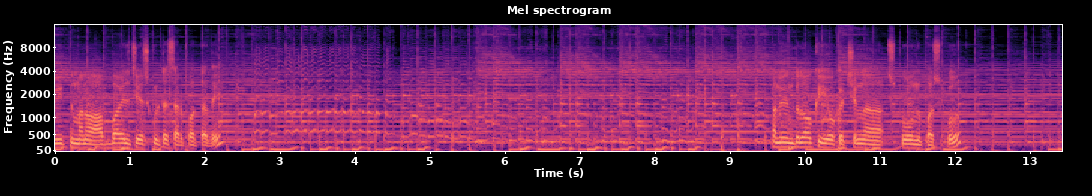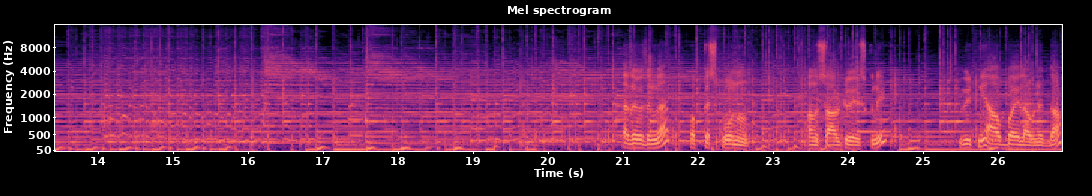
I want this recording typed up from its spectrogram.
వీటిని మనం ఆఫ్ బాయిల్ చేసుకుంటే సరిపోతుంది. మనం ఇందులోకి ఒక చిన్న స్పూన్ పసుపు. అదేవిధంగా ఒక్క స్పూను మనం సాల్ట్ వేసుకుని వీటిని ఆఫ్ బాయిల్ అవనిద్దాం.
